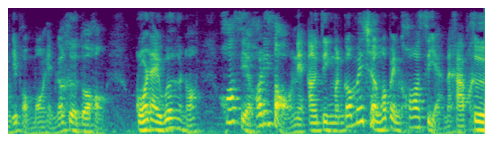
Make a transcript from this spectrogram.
ำที่ผมมองเห็นก็คือตัวของ growth driver เนาะข้อเสียข้อที่2เนี่ยเอาจริงมันก็ไม่เชิงว่าเป็นข้อเสียนะครับคือ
